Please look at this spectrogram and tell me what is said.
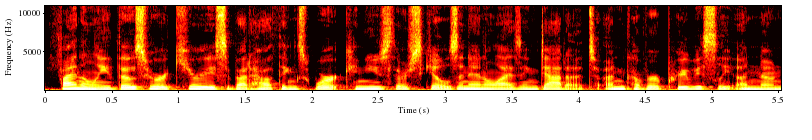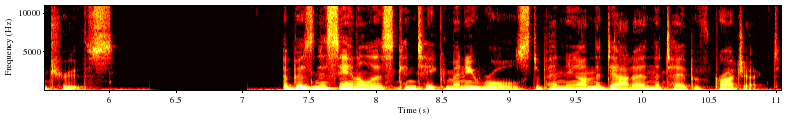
Finally, those who are curious about how things work can use their skills in analyzing data to uncover previously unknown truths. A business analyst can take many roles depending on the data and the type of project.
